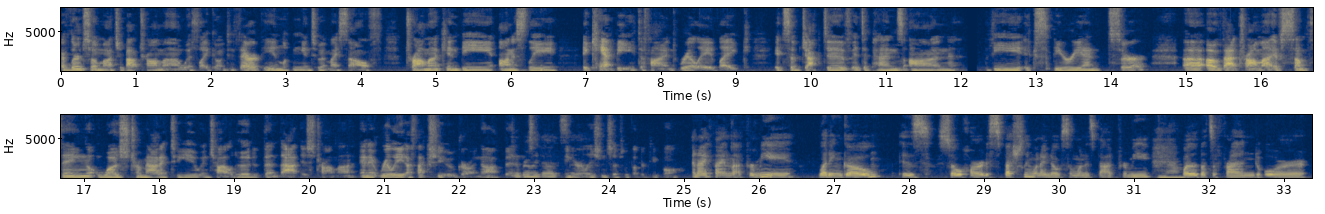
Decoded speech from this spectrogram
I've learned so much about trauma with like going to therapy and looking into it myself. Trauma can be honestly, it can't be defined really. Like it's subjective. It depends on the experiencer uh, of that trauma. If something was traumatic to you in childhood, then that is trauma, and it really affects you growing up and it really does. in your relationships with other people. And I find that for me, letting go is so hard, especially when I know someone is bad for me, Yeah. whether that's a friend or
